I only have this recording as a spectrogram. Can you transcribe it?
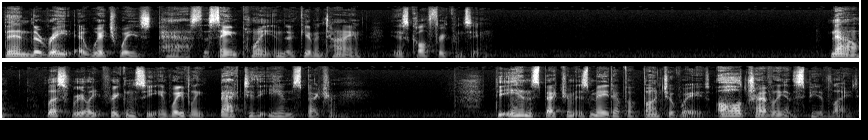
Then the rate at which waves pass the same point in the given time is called frequency. Now, let's relate frequency and wavelength back to the EM spectrum. The EM spectrum is made up of a bunch of waves, all traveling at the speed of light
